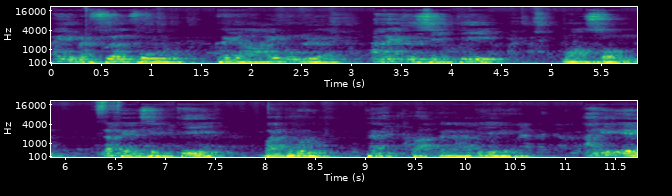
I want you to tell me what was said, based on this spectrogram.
ให้มันเฟื่องฟูขยายรุ่งเรืองอันนั้นคือสิ่งที่เหมาะสมและเป็นสิ่งที่ บรรพบุรุษท่านปรารถนาที่จะเห็น อันนี้เอง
